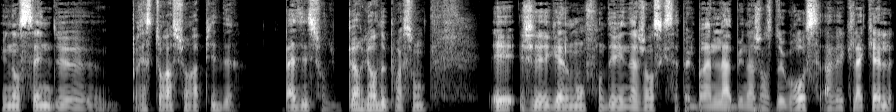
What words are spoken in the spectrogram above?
une enseigne de restauration rapide basée sur du burger de poisson. Et j'ai également fondé une agence qui s'appelle Brand Lab, une agence de grosse avec laquelle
